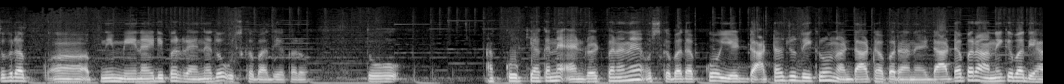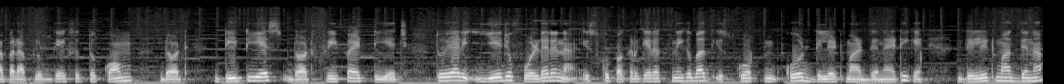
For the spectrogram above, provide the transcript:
तो फिर आप आ, अपनी मेन आईडी पर रहने दो उसके बाद ये करो। तो आपको क्या करना है? एंड्रॉयड पर आना है उसके बाद आपको ये डाटा जो देख रहे हो ना डाटा पर आना है। डाटा पर आने के बाद यहाँ पर आप लोग देख सकते हो com dot D T S dot free fire T H तो यार ये जो फोल्डर है ना इसको पकड़ के रखने के बाद इसको आपको डिलीट मार देना है ठीक है? डिलीट मार देना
